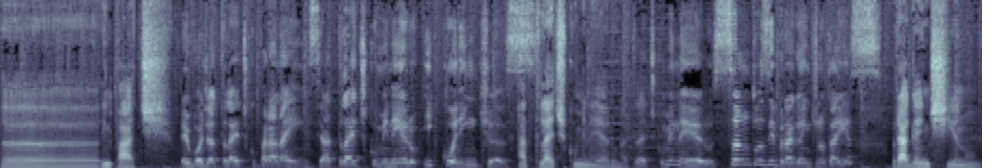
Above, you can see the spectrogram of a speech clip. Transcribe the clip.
Ah, empate. Eu vou de Atlético Paranaense. Atlético Mineiro e Corinthians. Atlético Mineiro. Atlético Mineiro. Santos e Bragantino, Thaís. Bragantino.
